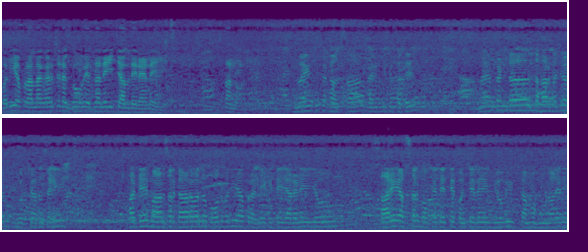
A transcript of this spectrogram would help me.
ਵਧੀਆ ਉਪਰਾਲਾ ਕਰ ਤੇ ਅੱਗੋਂ ਵੀ ਇਦਾਂ ਦੇ ਹੀ ਚੱਲਦੇ ਰਹਿਣੇ ਜੀ। ਧੰਨਵਾਦ। ਵਾਹਿਗੁਰੂ ਜੀ ਕਾ ਖਾਲਸਾ, ਵਾਹਿਗੁਰੂ ਜੀ ਕੀ ਫਤਿਹ। ਮੈਂ ਪਿੰਡ ਲਹਾਰ ਮਜਰਾ ਗੁਰਚਰਨ ਸਿੰਘ ਜੀ। ਸਾਡੇ ਮਾਨ ਸਰਕਾਰ ਵੱਲੋਂ ਬਹੁਤ ਵਧੀਆ ਉਪਰਾਲੇ ਕੀਤੇ ਜਾ ਰਹੇ ਨੇ, ਜੋ ਸਾਰੇ ਅਫਸਰ ਮੌਕੇ ਤੇ ਇੱਥੇ ਪਹੁੰਚੇ ਹੋਏ ਨੇ, ਜੋ ਵੀ ਕੰਮ ਹੋਣ ਵਾਲੇ ਨੇ।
